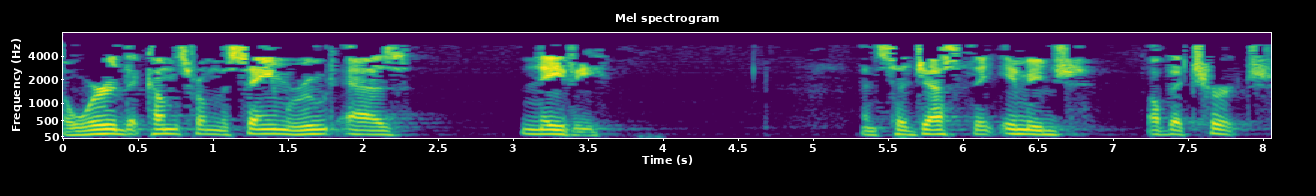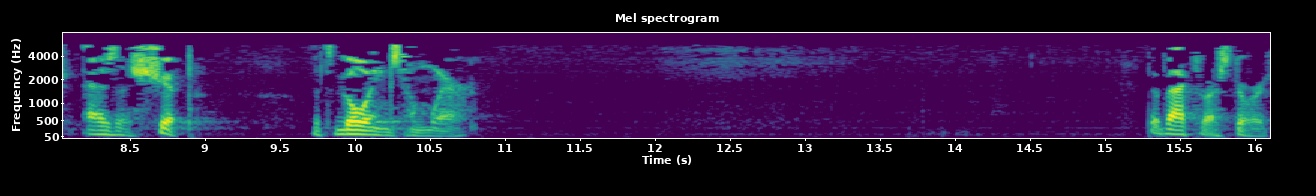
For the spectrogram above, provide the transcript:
a word that comes from the same root as navy and suggests the image of the church as a ship that's going somewhere. But back to our story.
